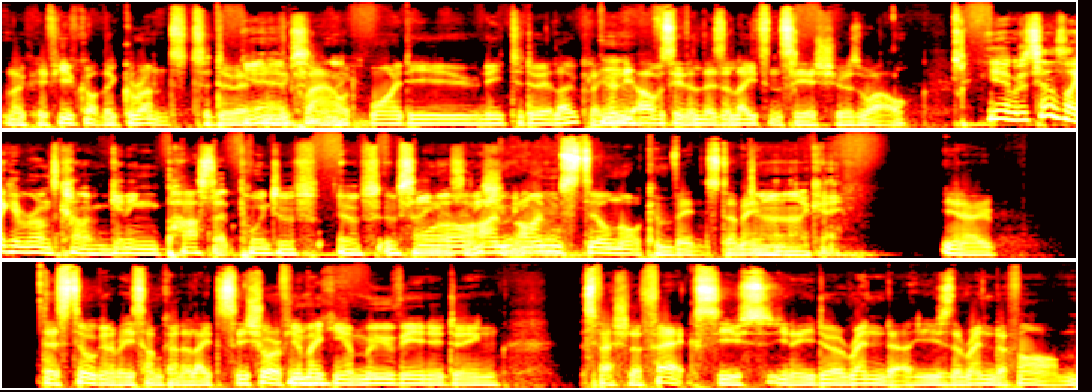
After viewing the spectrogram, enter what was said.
locally? If you've got the grunt to do it Yeah, in the absolutely. cloud, why do you need to do it locally? And Mm. obviously, there's a latency issue as well. Yeah, but it sounds like everyone's kind of getting past that point of, of, of saying well, issue. I'm I'm still not convinced. I mean, Ah, okay. you know, there's still going to be some kind of latency. Sure, if you're Mhm. making a movie and you're doing special effects, you you know you do a render, you use the render farm.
